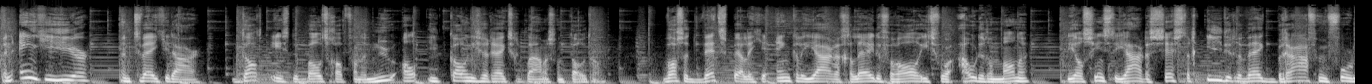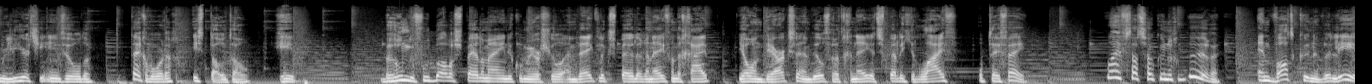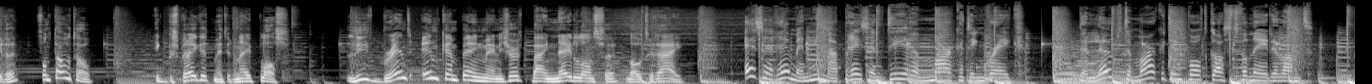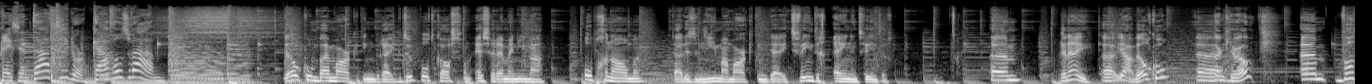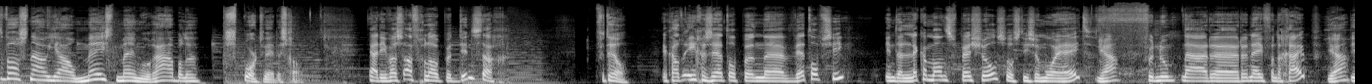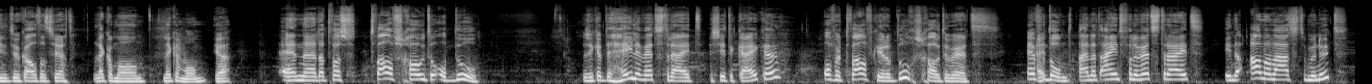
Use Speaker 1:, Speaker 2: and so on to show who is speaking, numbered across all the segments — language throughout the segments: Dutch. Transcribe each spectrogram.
Speaker 1: Een eentje hier, een tweetje daar. Dat is de boodschap van de nu al iconische reeks reclames van Toto. Was het wetspelletje enkele jaren geleden vooral iets voor oudere mannen die al sinds de jaren 60 iedere week braaf hun formuliertje invulden? Tegenwoordig is Toto hip. Beroemde voetballers spelen mee in de commercial en wekelijks spelen René van der Gijp, Johan Derksen en Wilfred Gené het spelletje live op tv. Hoe heeft dat zo kunnen gebeuren? En wat kunnen we leren van Toto? Ik bespreek het met René Plas, lead brand en campaign manager bij Nederlandse Loterij.
Speaker 2: SRM en Nima presenteren Marketing Break. De leukste marketingpodcast van Nederland. Presentatie door Karel Zwaan.
Speaker 1: Welkom bij Marketing Break, de podcast van SRM en Nima. Opgenomen tijdens de Nima Marketing Day 2021. Ehm René, eh, ja, welkom. Uh,
Speaker 3: Dankjewel.
Speaker 1: Ehm, wat was nou jouw meest memorabele sportweddenschap?
Speaker 3: Ja, die was afgelopen dinsdag.
Speaker 1: Vertel.
Speaker 3: Ik had ingezet op een uh, wetoptie in de Lekkerman Special, zoals die zo mooi heet.
Speaker 1: Ja.
Speaker 3: Vernoemd naar uh, René van der Gijp.
Speaker 1: Ja.
Speaker 3: Die natuurlijk altijd zegt, Lekkerman.
Speaker 1: Lekkerman, ja.
Speaker 3: En uh, dat was 12 schoten op doel. Dus ik heb de hele wedstrijd zitten kijken of er 12 keer op doel geschoten werd. En verdomd, aan het eind van de wedstrijd, in de allerlaatste minuut...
